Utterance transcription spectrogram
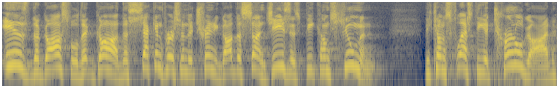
is the gospel that God, the second person of the Trinity, God the Son, Jesus, becomes human, becomes flesh. The eternal God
